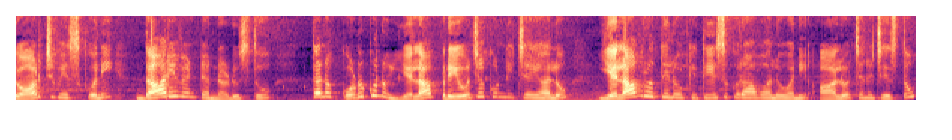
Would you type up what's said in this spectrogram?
టార్చ్ వేసుకొని దారి వెంట నడుస్తూ తన కొడుకును ఎలా ప్రయోజకుణ్ణి చేయాలో ఎలా వృద్ధిలోకి తీసుకురావాలో అని ఆలోచన చేస్తూ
